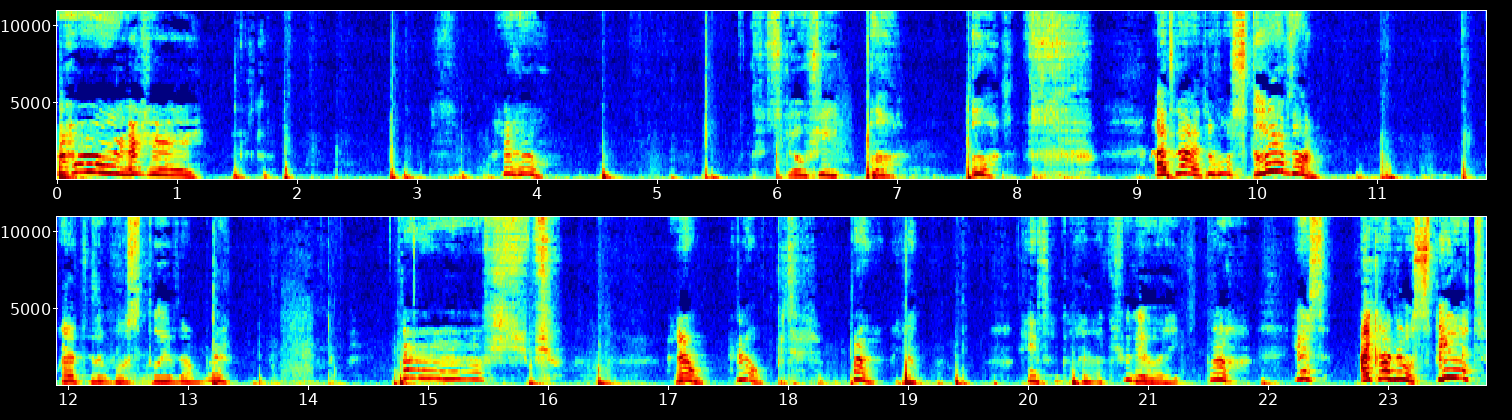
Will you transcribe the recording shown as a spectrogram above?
Woohoo, Yoshi. Woohoo. Yoshi. Ugh. Ugh. I've got there was three of them. What? There was three of them. Where? Ah. Hello, hello. Ah, sugar right. Ah, Yes, I got no spirit.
